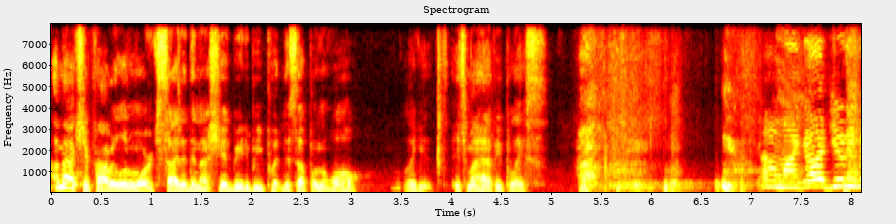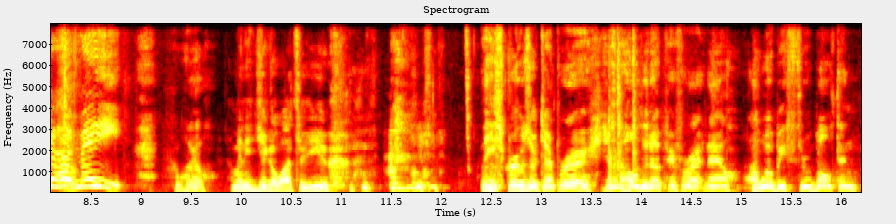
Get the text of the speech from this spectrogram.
I'm actually probably a little more excited than I should be to be putting this up on the wall. Like it, it's my happy place. Oh my God, you don't even have me. Well, how many gigawatts are you? These screws are temporary, just to hold it up here for right now. I will be through bolting.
